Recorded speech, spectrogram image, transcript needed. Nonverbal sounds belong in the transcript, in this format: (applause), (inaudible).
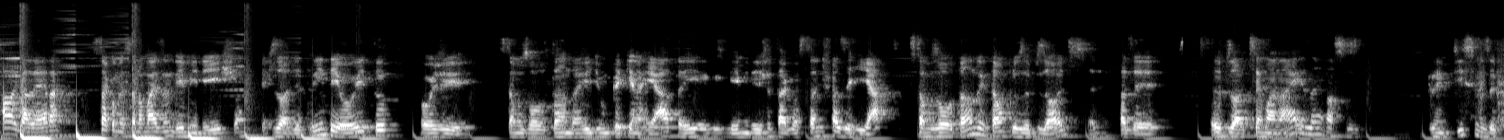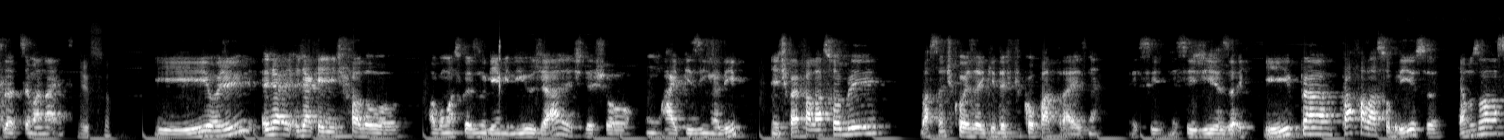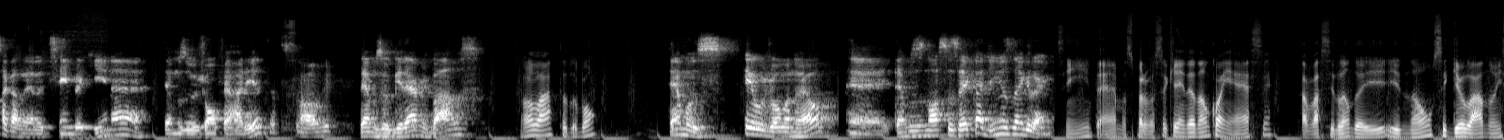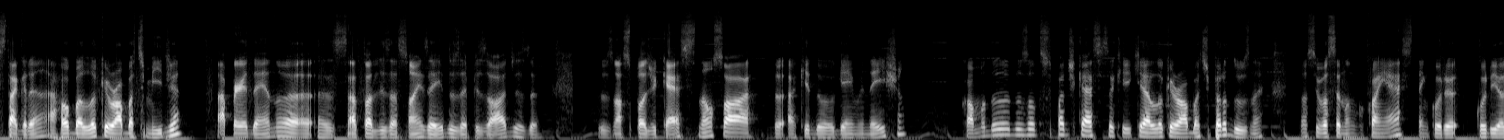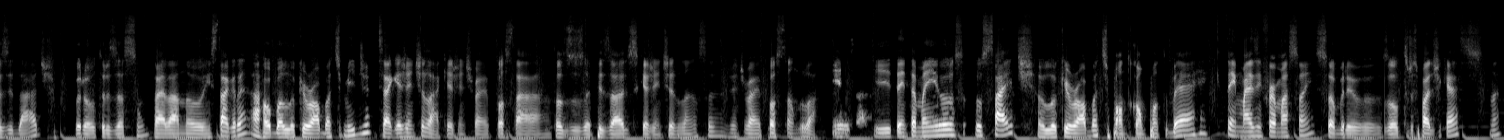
Fala galera, está começando mais um Game Nation, episódio 38. Hoje estamos voltando aí de um pequeno hiato aí, o Game Nation está gostando de fazer hiato. Estamos voltando então para os episódios, fazer episódios semanais, né? Nossos grandíssimos episódios semanais. Isso. E hoje, já, já que a gente falou algumas coisas no Game News já, a gente deixou um hypezinho ali, a gente vai falar sobre bastante coisa aí que ficou para trás, né? Esse, nesses dias aí. E para falar sobre isso, temos a nossa galera de sempre aqui, né? Temos o João Ferrareta. Salve. Temos o Guilherme Barros. Olá, tudo bom? Temos eu, João Manuel, é, e temos os nossos recadinhos, né, Guilherme? Sim, temos. Para você que ainda não conhece, tá vacilando aí e não seguiu lá no Instagram, arroba LuckyRobotMedia, tá perdendo as atualizações aí dos episódios do, dos nossos podcasts, não só aqui do Game Nation, como do, dos outros podcasts aqui que a Lucky Robot produz, né? Então, se você não conhece, tem curiosidade por outros assuntos, vai lá no Instagram, arroba segue a gente lá, que a gente vai postar todos os episódios que a gente lança, a gente vai postando lá. Exato. E tem também o, o site, o luckyrobot.com.br, que tem mais informações sobre os outros podcasts, né?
